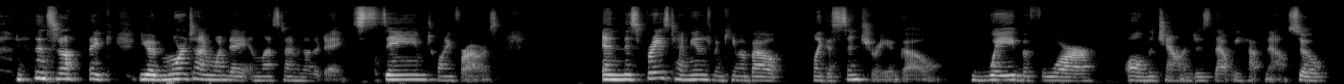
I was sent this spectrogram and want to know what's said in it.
it's not like you had more time one day and less time another day. Same 24 hours. And this phrase time management came about like a century ago, way before all the challenges that we have now. So,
